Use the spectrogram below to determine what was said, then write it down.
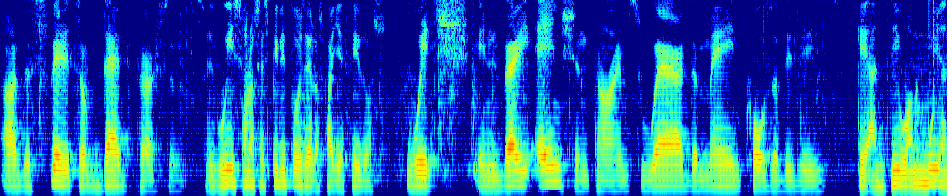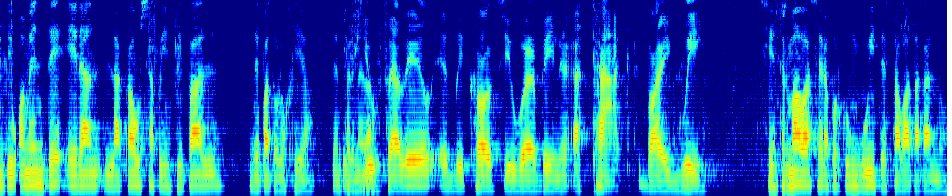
are the spirits of dead persons, El son los espíritus de los fallecidos, which in very ancient times were the main cause of disease. que antiguamente, muy antiguamente eran la causa principal de patología, de If enfermedad. you fell ill, it because you were being attacked by Gui. Si enfermabas era porque un Gui te estaba atacando.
